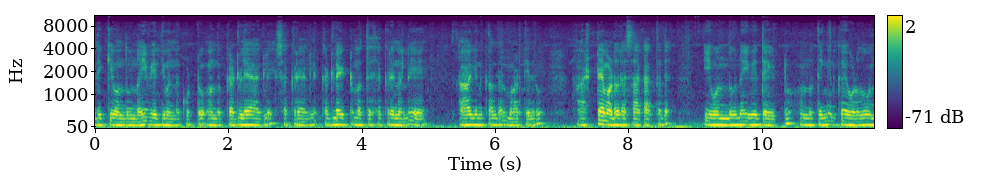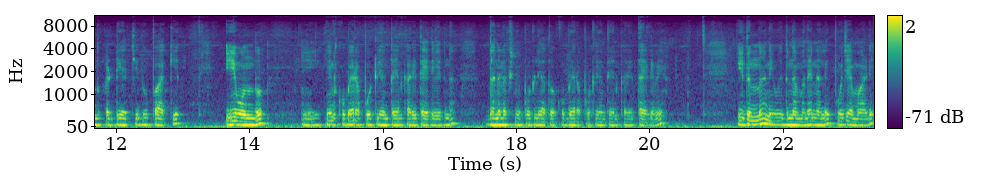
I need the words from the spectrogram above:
ಇದಕ್ಕೆ ಒಂದು ನೈವೇದ್ಯವನ್ನು ಕೊಟ್ಟು, ಒಂದು ಕಡಲೆ ಆಗಲಿ, ಸಕ್ಕರೆ ಆಗಲಿ, ಕಡಲೆ ಇಟ್ಟು ಮತ್ತು ಸಕ್ಕರೆನಲ್ಲಿ ಆಗಿನ ಕಾಲದಲ್ಲಿ ಮಾಡ್ತಿದ್ರು. ಅಷ್ಟೇ ಮಾಡಿದ್ರೆ ಸಾಕಾಗ್ತದೆ. ಈ ಒಂದು ನೈವೇದ್ಯ ಇಟ್ಟು ಒಂದು ತೆಂಗಿನಕಾಯಿ ಒಡೆದು ಒಂದು ಕಡ್ಡಿ ಹಚ್ಚಿ ಧೂಪ ಹಾಕಿ, ಈ ಒಂದು ಏನು ಕುಬೇರ ಪುಟ್ಲಿ ಅಂತ ಏನು ಕರಿತಾ ಇದ್ದೀವಿ ಇದನ್ನು? ಧನಲಕ್ಷ್ಮಿ ಪುಟ್ಲಿ ಅಥವಾ ಕುಬೇರ ಪುಟ್ಲಿ ಅಂತ ಏನು ಕರಿತಾ ಇದ್ದೀವಿ ಇದನ್ನು ನೀವು ಇದನ್ನು ಮನೆಯಲ್ಲಿ ಪೂಜೆ ಮಾಡಿ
